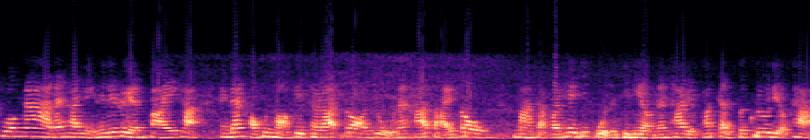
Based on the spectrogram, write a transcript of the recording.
ช่วงหน้านะคะ อย่างที่ได้เรียนไปค่ะทางด้านของคุณหมอกิจรัตน์รออยู่นะคะ สายตรงมาจากประเทศญี่ปุ่นเลยทีเดียวนะคะ เดี๋ยวพักกันสักครู่เดียวค่ะ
